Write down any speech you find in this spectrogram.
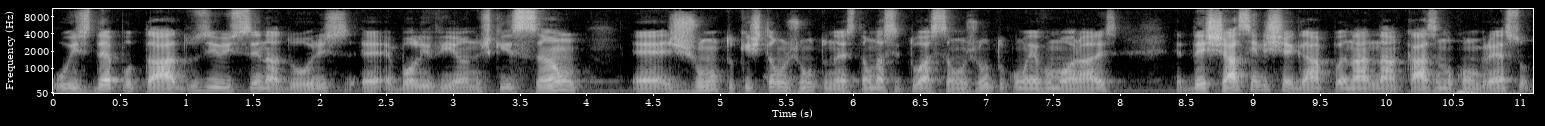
os deputados e os senadores eh, bolivianos que são eh, junto, que estão junto, né, estão na situação junto com Evo Morales, eh, deixassem ele chegar na, na casa, no Congresso,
